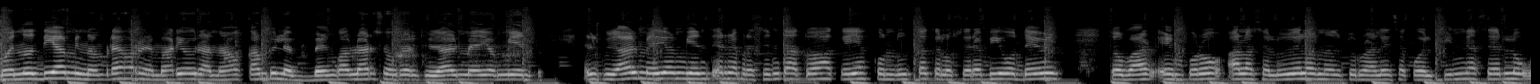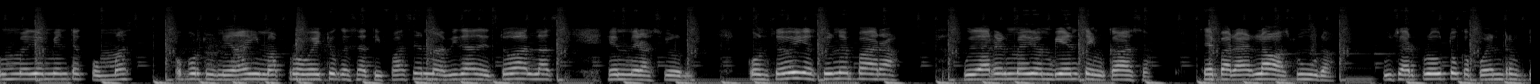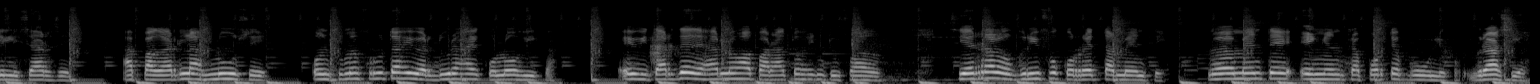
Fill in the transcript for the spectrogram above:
Buenos días, mi nombre es Jorge Mario Granado Campo y les vengo a hablar sobre el cuidado del medio ambiente. El cuidado del medio ambiente representa todas aquellas conductas que los seres vivos deben tomar en pro a la salud de la naturaleza con el fin de hacerlo un medio ambiente con más oportunidades y más provecho que satisfacen la vida de todas las generaciones. Consejos y acciones para cuidar el medio ambiente en casa. Separar la basura usar productos que pueden reutilizarse, apagar las luces, consume frutas y verduras ecológicas, evitar de dejar los aparatos enchufados, cierra los grifos correctamente, nuevamente en el transporte público. Gracias.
